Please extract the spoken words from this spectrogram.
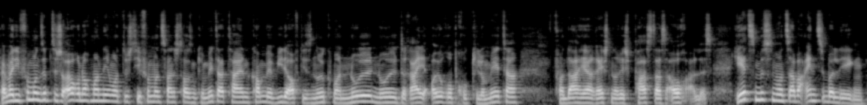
Wenn wir die 75 Euro nochmal nehmen und durch die 25.000 Kilometer teilen, kommen wir wieder auf diese 0,003 Euro pro Kilometer. Von daher rechnerisch passt das auch alles. Jetzt müssen wir uns aber eins überlegen.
